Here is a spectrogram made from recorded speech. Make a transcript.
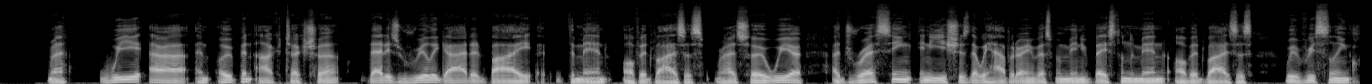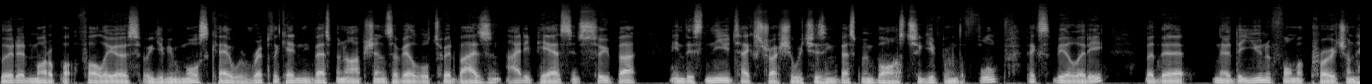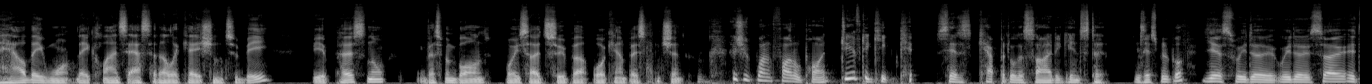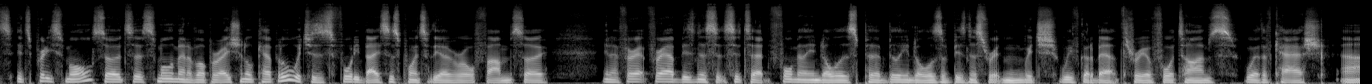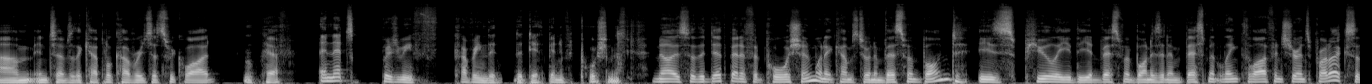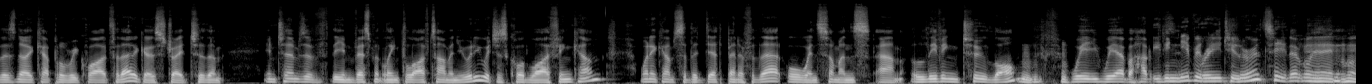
right? We are an open architecture that is really guided by the demand of advisors, right? So we are addressing any issues that we have with our investment menu based on the demand of advisors. We've recently included model portfolios. We give you more scale with replicating investment options available to advisors in IDPS and super in this new tax structure, which is investment bonds to give them the full flexibility, but the you know, the uniform approach on how they want their clients' asset allocation to be be it personal, investment bond, or inside super or account based pension. Actually, one final point. Do you have to keep set capital aside against it? investment book? Yes, we do. We do. So it's it's pretty small. So it's a small amount of operational capital, which is 40 basis points of the overall fund. So, you know, for our, for our business, it sits at $4 million per billion dollars of business written, which we've got about three or four times worth of cash um, in terms of the capital coverage that's required. Okay. And that's presumably covering the, the death benefit portion? No, so the death benefit portion, when it comes to an investment bond, is purely the investment bond is an investment linked life insurance product. So there's no capital required for that. It goes straight to them. In terms of the investment linked lifetime annuity, which is called life income, when it comes to the death benefit of that, or when someone's um, living too long, mm-hmm. we, we have a hundred never insurance.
